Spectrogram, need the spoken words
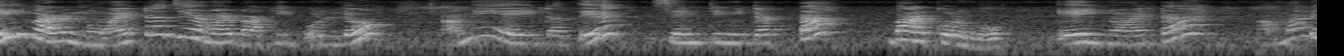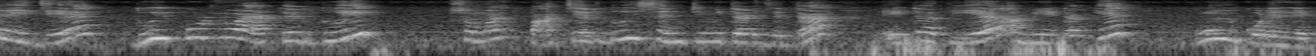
এইবার নয়টা যে আমার বাকি পড়ল, আমি এইটাতে সেন্টিমিটারটা বার করব। এই নয়টা আমার এই যে দুই পূর্ণ একের দুই সমান পাঁচের দুই সেন্টিমিটার যেটা এটা দিয়ে আমি এটাকে গুণ করে নেব।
